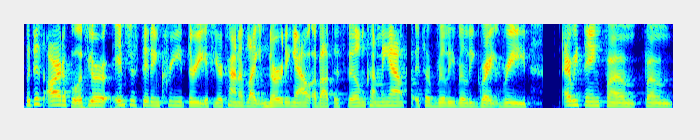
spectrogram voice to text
But this article, if you're interested in Creed 3, if you're kind of like nerding out about this film coming out, it's a really, really great read. Everything from from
